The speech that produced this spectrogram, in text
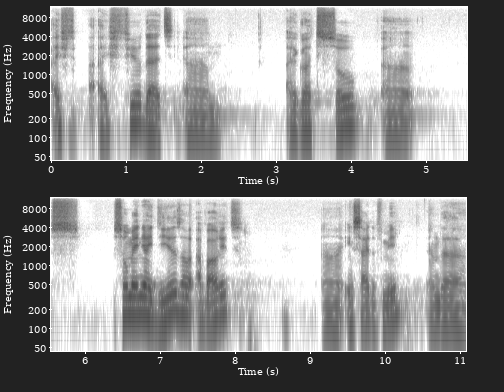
I, I feel that um, I got so uh, so many ideas about it uh, inside of me, and uh,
